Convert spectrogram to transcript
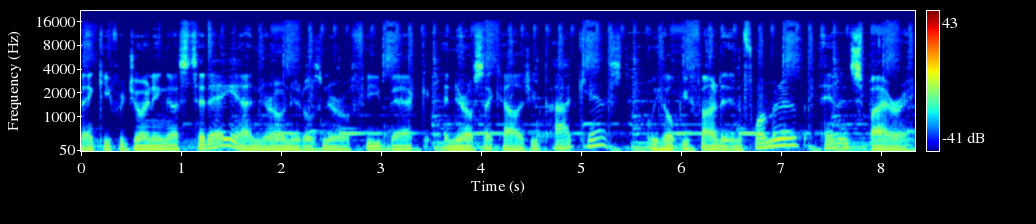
Thank you for joining us today on NeuroNoodles Neurofeedback and Neuropsychology podcast. We hope you found it informative and inspiring.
